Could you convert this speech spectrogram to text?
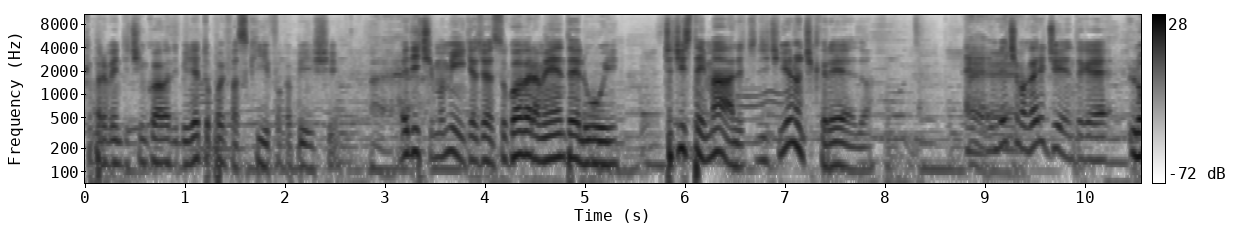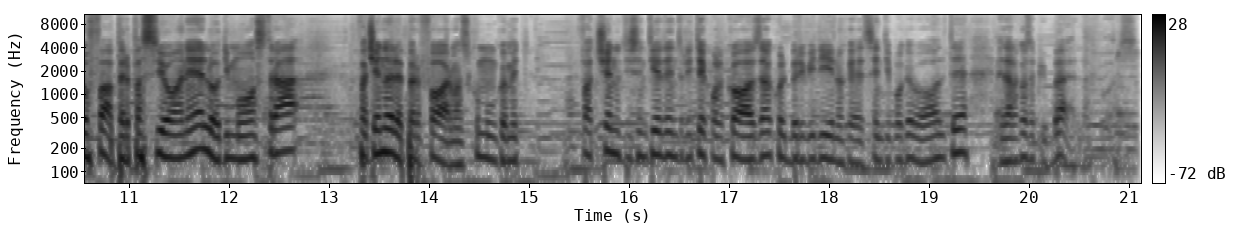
che per 25 euro di biglietto poi fa schifo, capisci? Eh. E dici, ma minchia, cioè sto qua veramente è lui cioè ci stai male, ci dici io non ci credo. Eh, eh. Invece magari gente che lo fa per passione, lo dimostra facendo delle performance, comunque met- facendoti sentire dentro di te qualcosa, quel brividino che senti poche volte, ed è la cosa più bella forse.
